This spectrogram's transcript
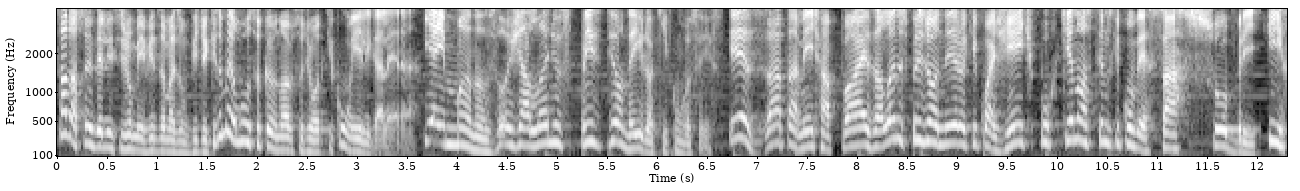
Saudações delícias, sejam bem-vindos a mais um vídeo aqui do Melu, sou o Nobre, sou de volta aqui com ele, galera. E aí, manos, hoje Alanios Prisioneiro aqui com vocês. Exatamente, rapaz, Alanios Prisioneiro aqui com a gente, porque nós temos que conversar sobre ir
